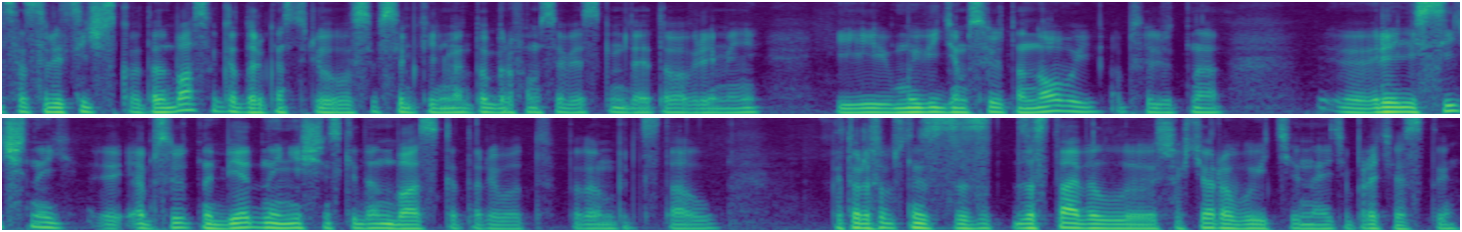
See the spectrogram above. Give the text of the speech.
социалистического Донбасса, который конструировался всем кинематографом советским до этого времени. И мы видим абсолютно новый, абсолютно э, реалистичный, э, абсолютно бедный нищенский Донбасс, который вот потом предстал который, собственно, заставил э, Шахтера выйти на эти протесты.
